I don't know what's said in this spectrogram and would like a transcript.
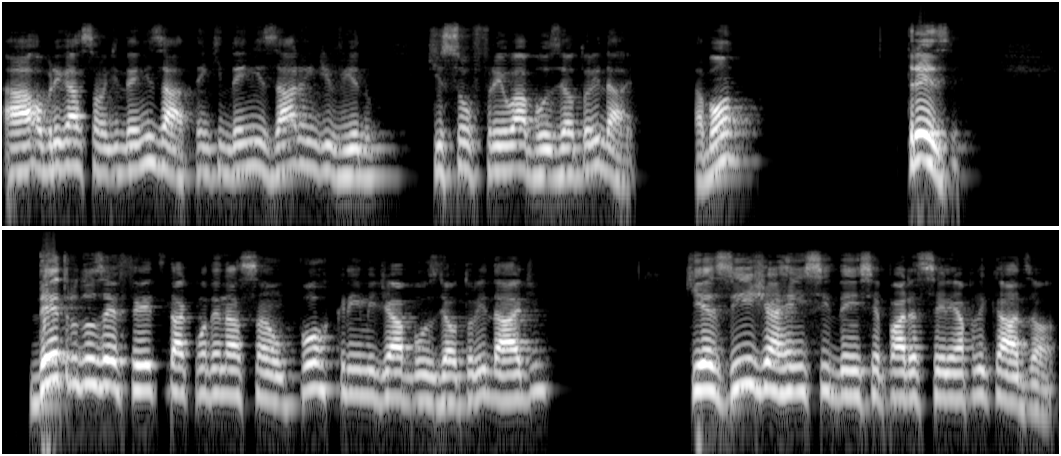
a obrigação de indenizar. Tem que indenizar o indivíduo que sofreu abuso de autoridade. Tá bom? 13. Dentro dos efeitos da condenação por crime de abuso de autoridade, que exige a reincidência para serem aplicados, ó.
